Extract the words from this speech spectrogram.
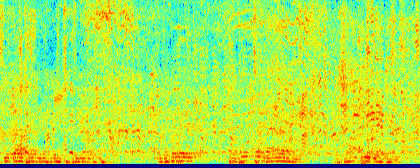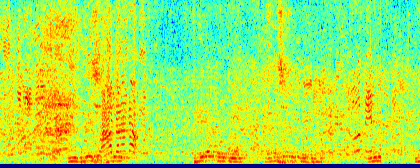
సీతారామరాజు ప్రపంచ న్యాయం శాంతి ఈ దేశం అన్న ఫ్రీడమ్ కోరుతున్నాం ఈ- ఈ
